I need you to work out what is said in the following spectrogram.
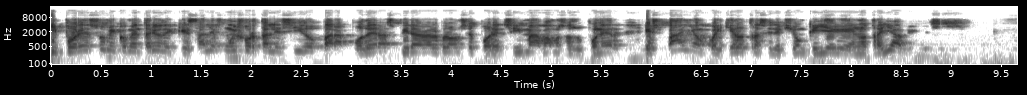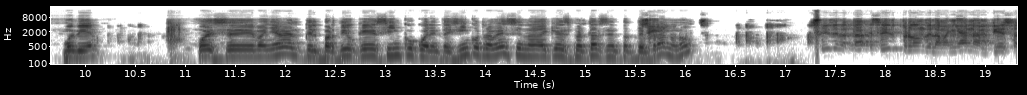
y por eso mi comentario de que sale muy fortalecido para poder aspirar al bronce por encima, vamos a suponer, España o cualquier otra selección que llegue en otra llave. Muy bien. Pues eh, mañana el partido que es 5.45 otra vez, hay que despertarse temprano, sí. ¿no? 6 de la, 6, perdón, de la mañana empieza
